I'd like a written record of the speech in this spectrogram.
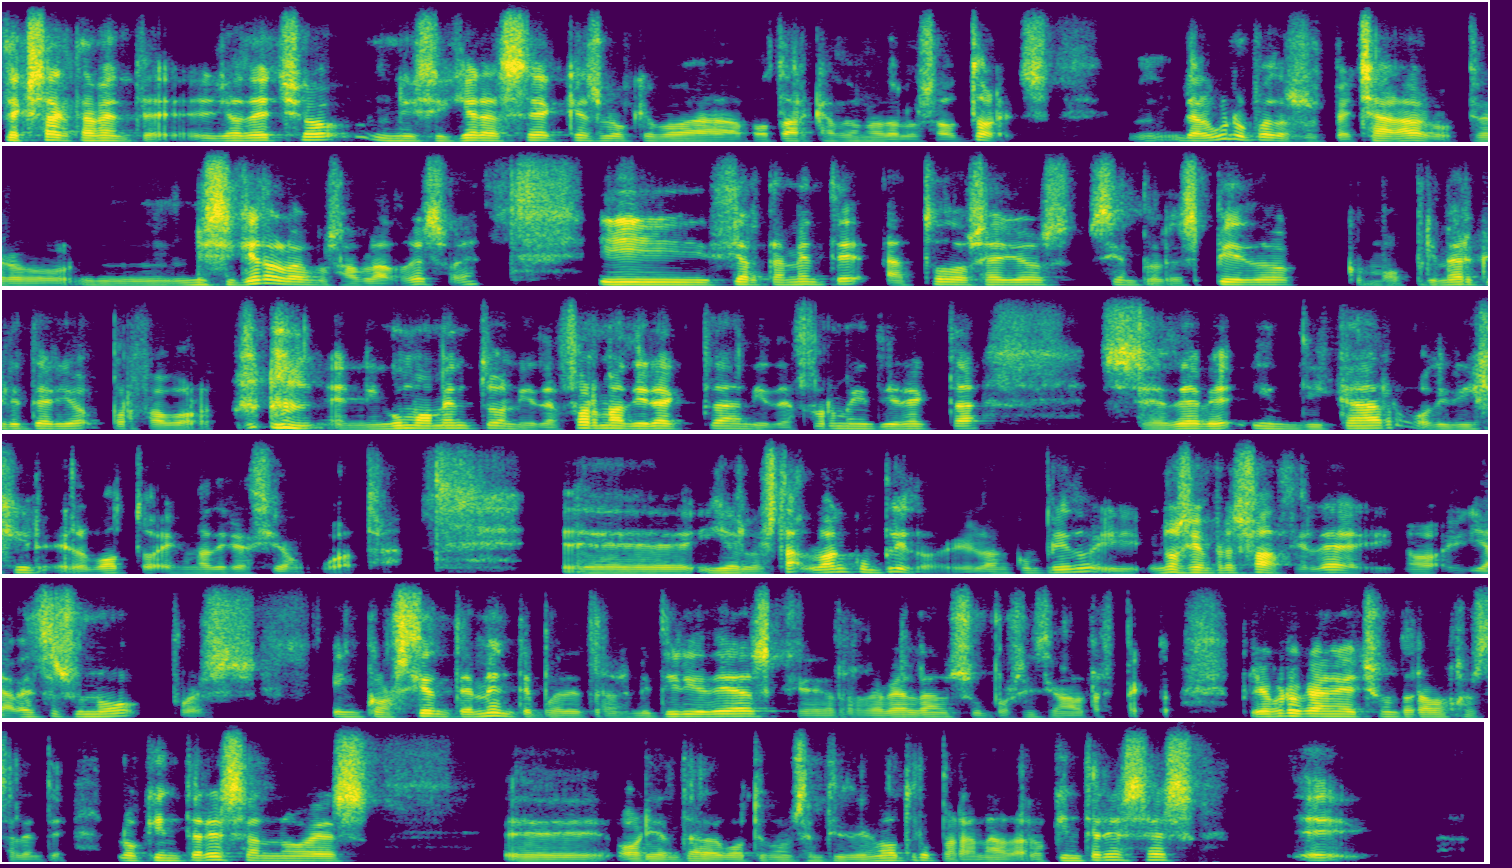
Exactamente. Yo, de hecho, ni siquiera sé qué es lo que va a votar cada uno de los autores. De alguno puedo sospechar algo, pero ni siquiera lo hemos hablado eso. ¿eh? Y ciertamente a todos ellos siempre les pido como primer criterio, por favor, en ningún momento, ni de forma directa ni de forma indirecta, se debe indicar o dirigir el voto en una dirección u otra. Eh, y lo, está, lo, han cumplido, y lo han cumplido, y no siempre es fácil, ¿eh? y, a veces uno, pues, inconscientemente puede transmitir ideas que revelan su posición al respecto. Pero yo creo que han hecho un trabajo excelente. Lo que interesa no es eh, orientar el voto en un sentido y en otro, para nada. Lo que interesa es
